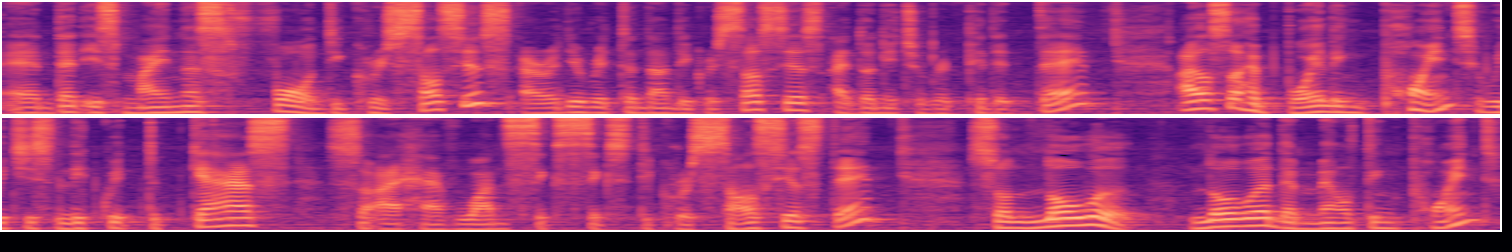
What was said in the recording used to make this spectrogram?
and that is minus 4 degrees Celsius. I already written down degrees Celsius, I don't need to repeat it there. I also have boiling point, which is liquid to gas, so I have 166 degrees Celsius there. So lower, lower the melting point,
